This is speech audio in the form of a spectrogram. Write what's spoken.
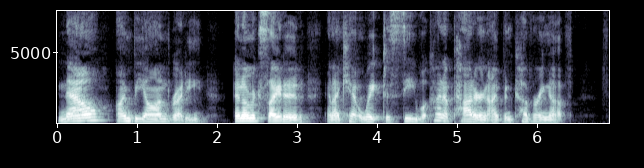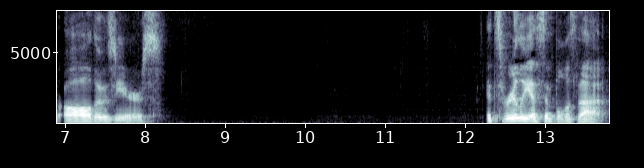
Now I'm beyond ready and I'm excited and I can't wait to see what kind of pattern I've been covering up for all those years. It's really as simple as that.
